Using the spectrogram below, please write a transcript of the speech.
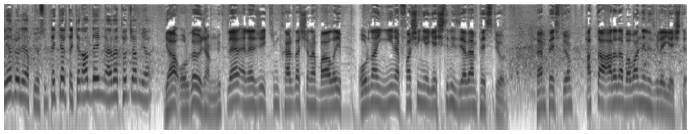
Niye böyle yapıyorsun? Teker teker al değil mi? Evet hocam ya. Ya Orgay hocam nükleer enerjiyi Kim Kardashian'a bağlayıp oradan yine Fasching'e geçtiniz ya ben pes diyorum. Ben pes diyorum. Hatta arada babaanneniz bile geçti.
